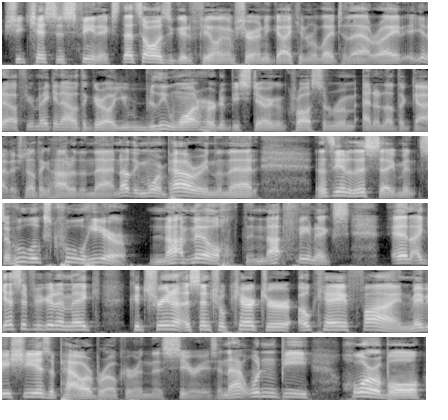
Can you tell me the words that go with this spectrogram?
she kisses Phoenix. That's always a good feeling. I'm sure any guy can relate to that, right? You know, if you're making out with a girl, you really want her to be staring across the room at another guy. There's nothing hotter than that, nothing more empowering than that. And that's the end of this segment. So who looks cool here? Not Mil, not Phoenix. And I guess if you're gonna make Katrina a central character, okay, fine. Maybe she is a power broker in this series, and that wouldn't be horrible.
